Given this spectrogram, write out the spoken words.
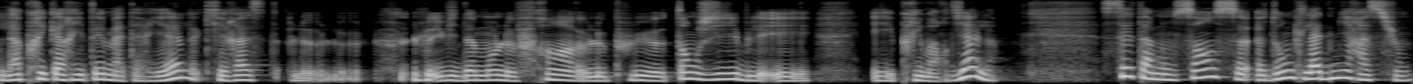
la précarité matérielle, qui reste évidemment le frein le plus tangible et, primordial, c'est à mon sens donc l'admiration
